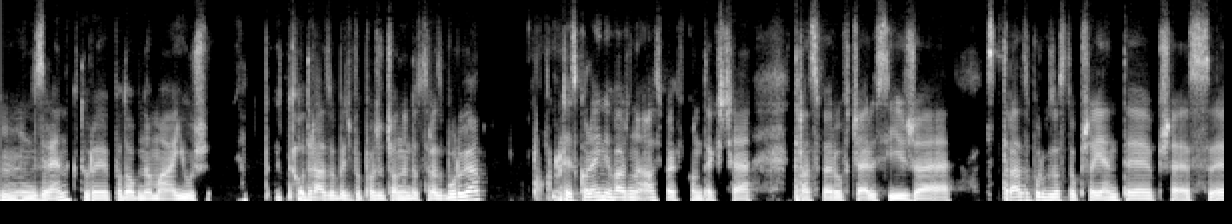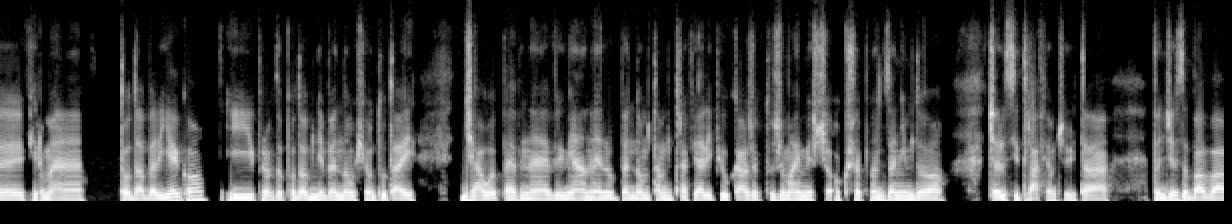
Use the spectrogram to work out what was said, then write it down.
mm, z Ren, który podobno ma już od razu być wypożyczony do Strasburga. To jest kolejny ważny aspekt w kontekście transferów Chelsea, że Strasburg został przejęty przez y, firmę Toda Belliego i prawdopodobnie będą się tutaj działy pewne wymiany lub będą tam trafiali piłkarze, którzy mają jeszcze okrzepnąć zanim do Chelsea trafią, czyli ta będzie zabawa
